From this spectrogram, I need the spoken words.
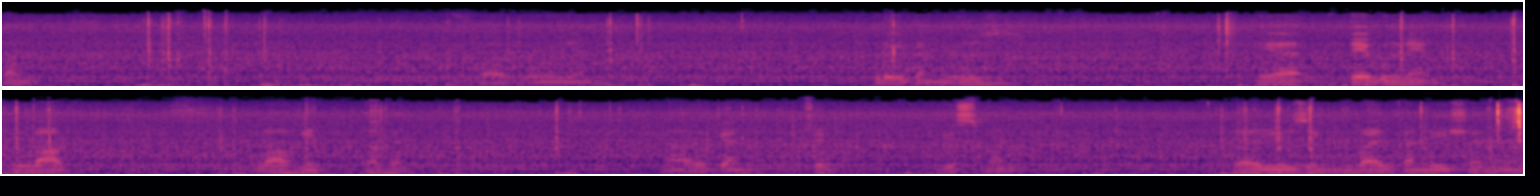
from for today you can use here table name log login okay now you can check this one. We are using while condition and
